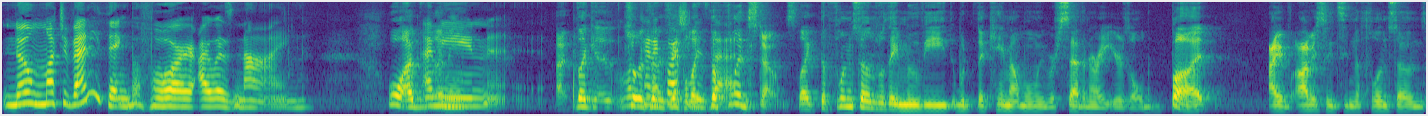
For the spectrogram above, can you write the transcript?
know much of anything before I was nine. Well, I, I, mean, I- like uh, so of an example, like the that? Flintstones. Like the Flintstones was a movie that came out when we were seven or eight years old, but I've obviously seen the Flintstones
